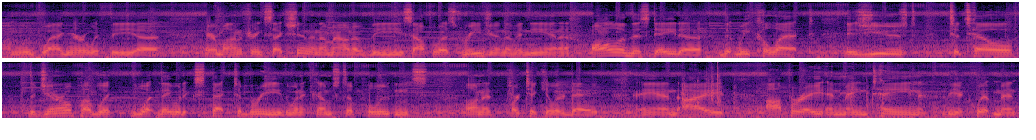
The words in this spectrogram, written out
I'm Luke Wagner with the uh, Air Monitoring Section and I'm out of the southwest region of Indiana. All of this data that we collect is used to tell the general public what they would expect to breathe when it comes to pollutants on a particular day. And I operate and maintain the equipment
